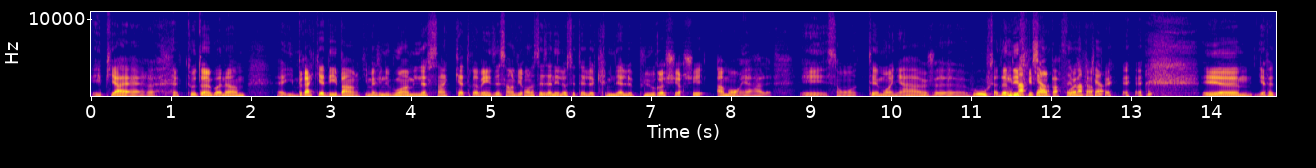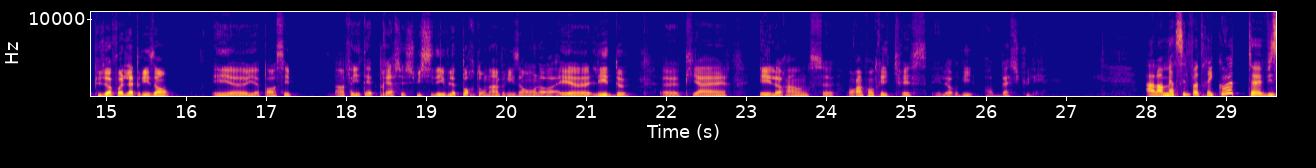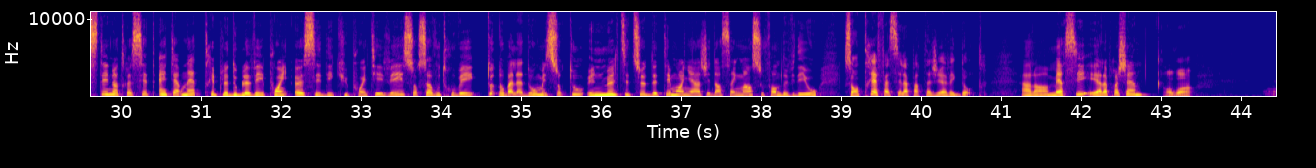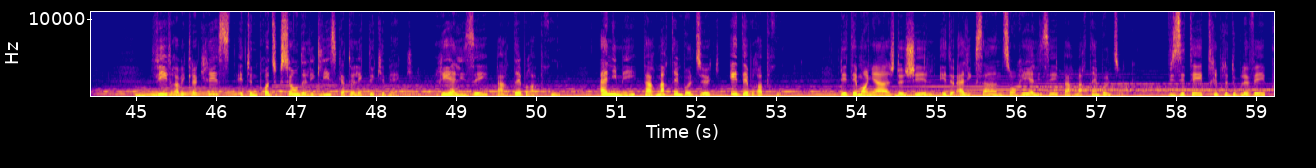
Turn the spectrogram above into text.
Et Pierre, tout un bonhomme, il braquait des banques. Imaginez-vous, en 1990, environ dans ces années-là, c'était le criminel le plus recherché à Montréal. Et son témoignage, ça donne des frissons parfois. Marquant. et il a fait plusieurs fois de la prison et il a passé en fait, il était prêt à se suicider, il ne voulait pas retourner en prison. Là. Et euh, les deux, euh, Pierre et Laurence, euh, ont rencontré le Christ et leur vie a basculé. Alors, merci de votre écoute. Visitez notre site internet www.ecdq.tv. Sur ça, vous trouvez toutes nos balados, mais surtout une multitude de témoignages et d'enseignements sous forme de vidéos qui sont très faciles à partager avec d'autres. Alors, merci et à la prochaine. Au revoir. Vivre avec le Christ est une production de l'Église catholique de Québec, réalisée par Debra Prou, animée par Martin Bolduc et Debra Prou. Les témoignages de Gilles et de Alexandre sont réalisés par Martin Bolduc. Visitez www.ecdq.tv.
